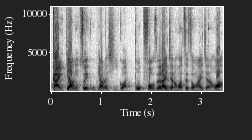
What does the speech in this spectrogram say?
改掉你追股票的习惯，不否则来讲的话，这种来讲的话。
